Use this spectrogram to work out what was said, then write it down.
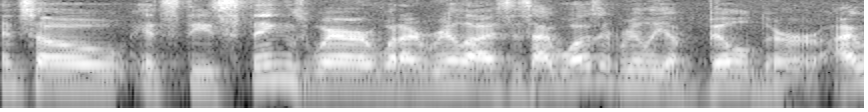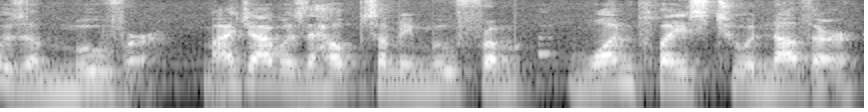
And so it's these things where what I realized is I wasn't really a builder, I was a mover. My job was to help somebody move from one place to another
